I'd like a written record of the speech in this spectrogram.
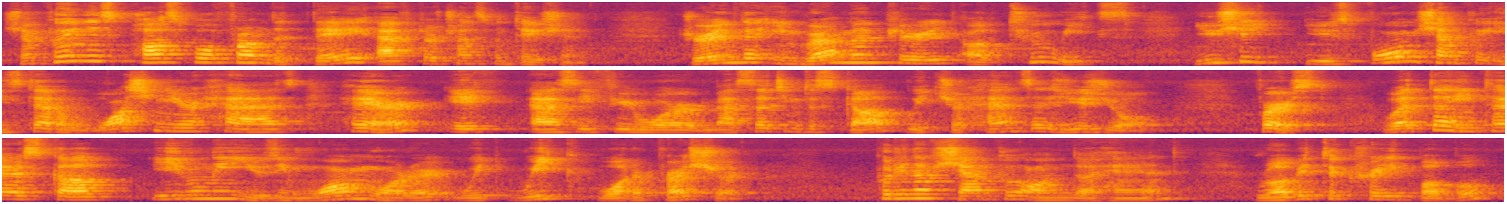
Shampooing is possible from the day after transplantation. During the engraftment period of 2 weeks, you should use foam shampoo instead of washing your head, hair if, as if you were massaging the scalp with your hands as usual. First, wet the entire scalp evenly using warm water with weak water pressure. Put enough shampoo on the hand, rub it to create bubble,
